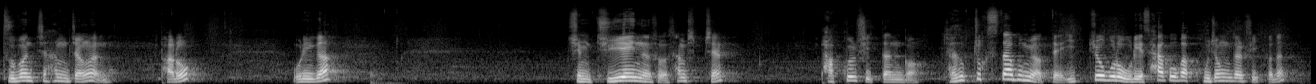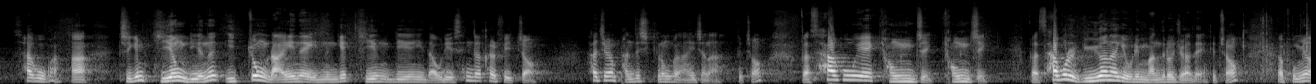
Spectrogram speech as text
두 번째 함정은 바로 우리가 지금 뒤에 있는 수 37 바꿀 수 있다는 거 계속 쭉 쓰다 보면 어때? 이쪽으로 우리의 사고가 고정될 수 있거든. 사고가 아 지금 기역 니은은 이쪽 라인에 있는 게 기역 니은이다 우리 생각할 수 있죠. 하지만 반드시 그런 건 아니잖아, 그렇죠? 그러니까 사고의 경직, 경직. 그러니까 사고를 유연하게 우린 만들어줘야 돼, 그렇죠? 그러니까 보면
